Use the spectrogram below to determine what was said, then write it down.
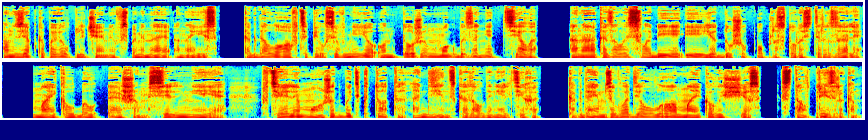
Он зябко повел плечами, вспоминая Анаис. Когда Лоа вцепился в нее, он тоже мог бы занять тело. Она оказалась слабее, и ее душу попросту растерзали. Майкл был Эшем, сильнее. «В теле может быть кто-то один», — сказал Даниэль тихо. Когда им завладел Лоа, Майкл исчез, стал призраком.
